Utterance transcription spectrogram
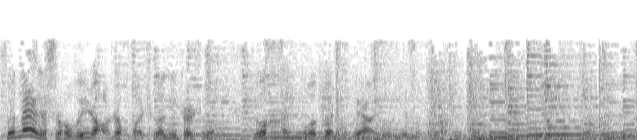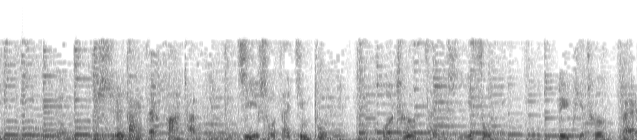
所以那个时候围绕着火车、绿皮车，有很多各种各样有意思的事时代在发展，技术在进步，火车在提速，绿皮车在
